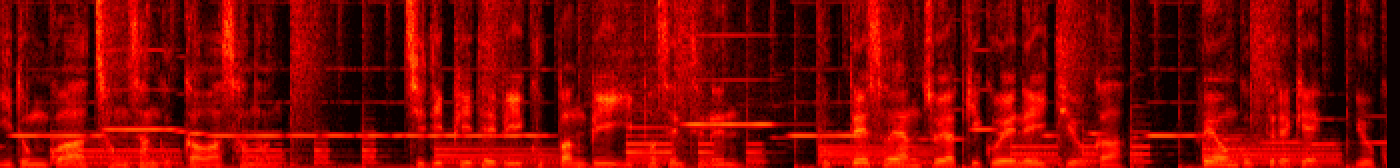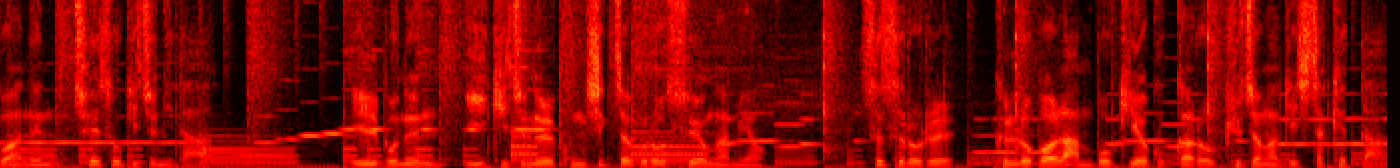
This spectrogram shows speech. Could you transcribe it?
이동과 정상국가와 선언, GDP 대비 국방비 2%는 북대 서양 조약 기구의 네이티오가 회원국들에게 요구하는 최소 기준이다. 일본은 이 기준을 공식적으로 수용하며 스스로를 글로벌 안보 기여 국가로 규정하기 시작했다.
